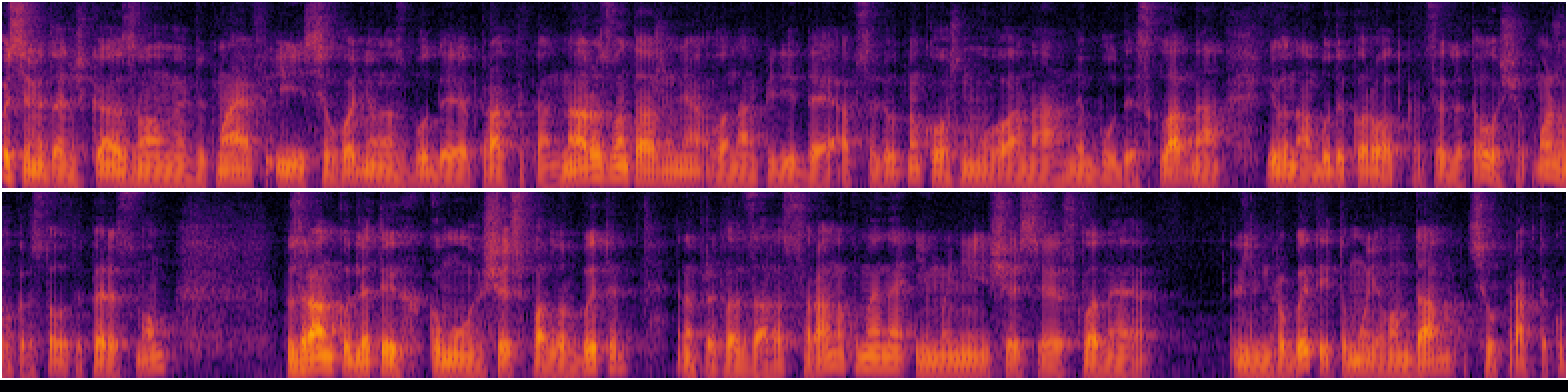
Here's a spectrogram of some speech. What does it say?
Усім вітанечка, з вами Бікмаєв, і сьогодні у нас буде практика на розвантаження. Вона підійде абсолютно кожному, вона не буде складна і вона буде коротка. Це для того, щоб можна використовувати перед сном зранку для тих, кому щось впадло робити. Наприклад, зараз ранок у мене і мені щось е, складне лінь робити, тому я вам дам цю практику.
